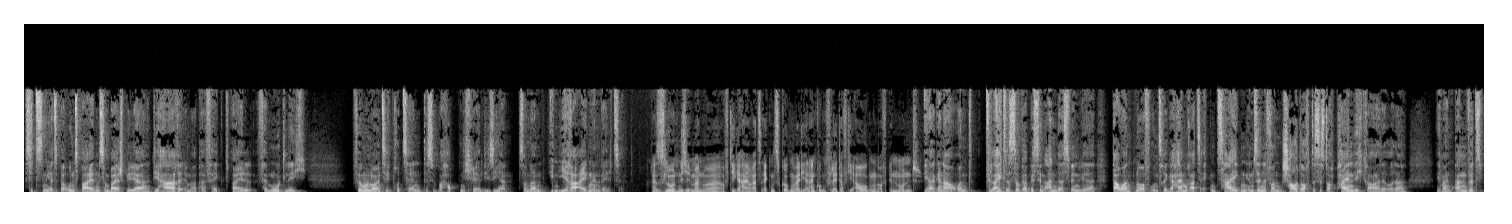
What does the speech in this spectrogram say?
sitzen jetzt bei uns beiden zum Beispiel, ja, die Haare immer perfekt, weil vermutlich 95 Prozent das überhaupt nicht realisieren, sondern in ihrer eigenen Welt sind. Also es lohnt nicht immer nur auf die Geheimratsecken zu gucken, weil die anderen gucken vielleicht auf die Augen, auf den Mund. Ja, genau. Und vielleicht ist es sogar ein bisschen anders, wenn wir dauernd nur auf unsere Geheimratsecken zeigen, im Sinne von, schau doch, das ist doch peinlich gerade, oder? Ich meine, dann wird's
